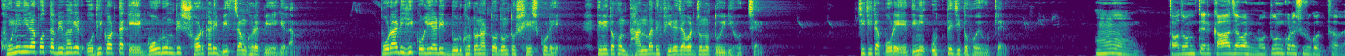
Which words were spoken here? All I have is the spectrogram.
খনি নিরাপত্তা বিভাগের অধিকর্তাকে গৌরঙ্গির সরকারি বিশ্রাম ঘরে পেয়ে গেলাম। পোড়াডিহি কলিয়ারির দুর্ঘটনার তদন্ত শেষ করে তিনি তখন ধানবাদে ফিরে যাওয়ার জন্য তৈরি হচ্ছেন। চিঠিটা পড়ে তিনি উত্তেজিত হয়ে উঠলেন। হুম তদন্তের কাজ আবার নতুন করে শুরু করতে হবে।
